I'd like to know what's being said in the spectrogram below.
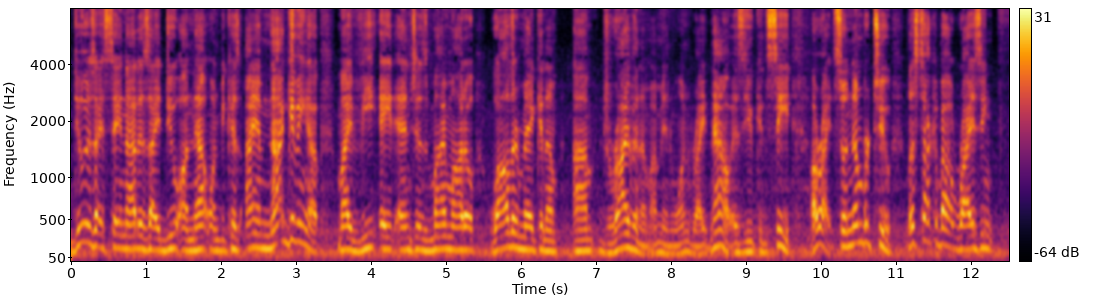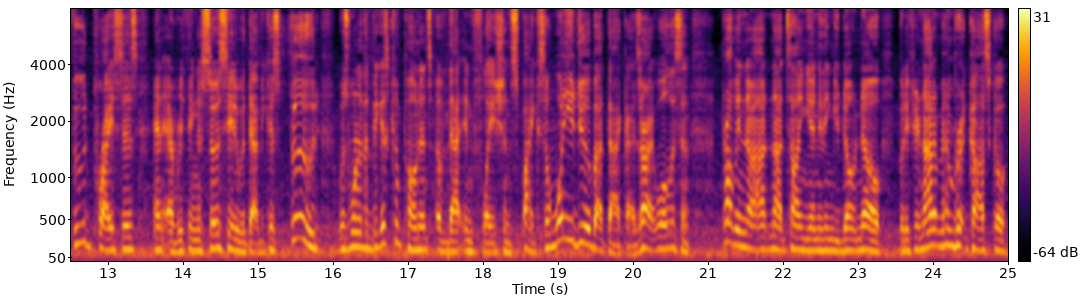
do as I say, not as I do on that one because I am not giving up my V8 engines, my motto, while they're making them. I'm driving them. I'm in one right now, as you can see. All right, so number two, let's talk about rising food prices and everything associated with that because food was one of the biggest components of that inflation spike. So, what do you do about that, guys? All right, well, listen, probably not, not telling you anything you don't know, but if you're not a member at Costco,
